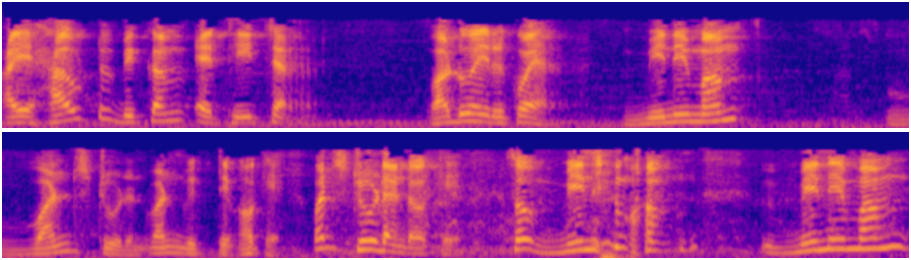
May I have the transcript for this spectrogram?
I have to become a teacher, what do I require? Minimum one student, one victim. Okay. One student, okay. So minimum, minimum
